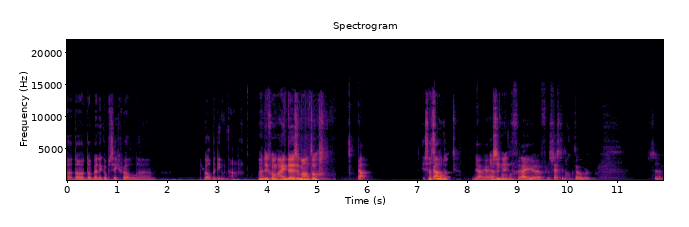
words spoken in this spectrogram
daar, daar, daar ben ik op zich wel, eh, wel benieuwd naar. Maar die kwam eind deze maand, toch? Ja, Is dat Ja, zo? Dat- ja, ja, ja die komt een- vrij eh, 26 oktober. Dus, ehm,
